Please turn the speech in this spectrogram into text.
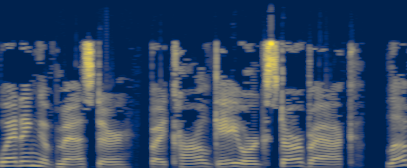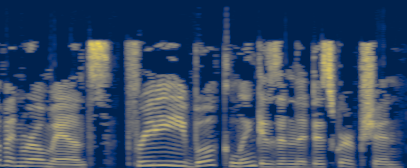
Wedding of Master by Carl Georg Starbuck. Love and Romance. Free ebook link is in the description.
